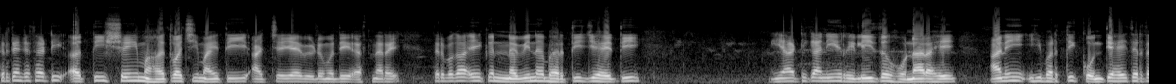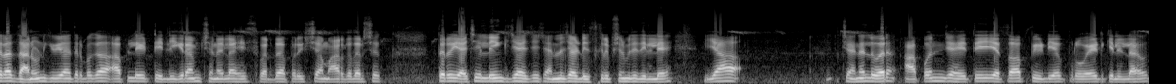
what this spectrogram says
तर त्यांच्यासाठी अतिशय महत्त्वाची माहिती आजच्या या व्हिडिओमध्ये असणार आहे. तर बघा एक नवीन भरती जी आहे ती या ठिकाणी रिलीज होणार आहे. आणि ही भरती कोणती आहे तर त्याला जाणून घेऊया. तर बघा आपले टेलिग्राम चॅनल आहे स्पर्धा परीक्षा मार्गदर्शक. तर याची लिंक जी आहे जी चॅनलच्या डिस्क्रिप्शनमध्ये दिलेली आहे या चॅनलवर आपण जे आहे ते याचा पी डी एफ प्रोव्हाइड केलेला आहोत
